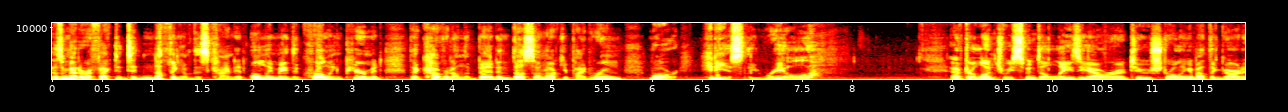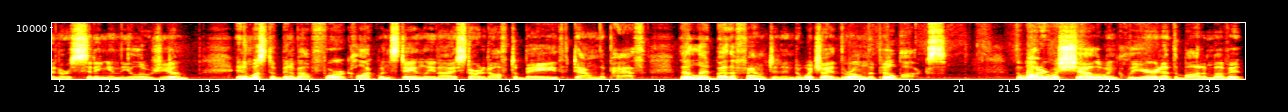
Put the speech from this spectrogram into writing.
As a matter of fact, it did nothing of this kind. It only made the crawling pyramid that covered on the bed and thus unoccupied room more hideously real. After lunch, we spent a lazy hour or two strolling about the garden or sitting in the loggia, and it must have been about four o'clock when Stanley and I started off to bathe down the path that led by the fountain into which I had thrown the pillbox. The water was shallow and clear, and at the bottom of it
